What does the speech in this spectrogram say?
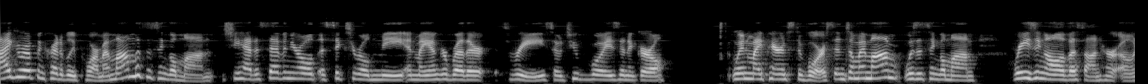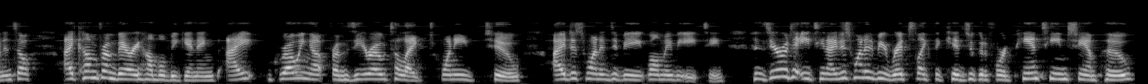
I grew up incredibly poor. My mom was a single mom. She had a seven year old, a six year old, me, and my younger brother, three. So two boys and a girl when my parents divorced. And so my mom was a single mom raising all of us on her own. And so I come from very humble beginnings. I, growing up from zero to like 22, I just wanted to be, well, maybe 18. Zero to 18, I just wanted to be rich like the kids who could afford Pantene shampoo.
